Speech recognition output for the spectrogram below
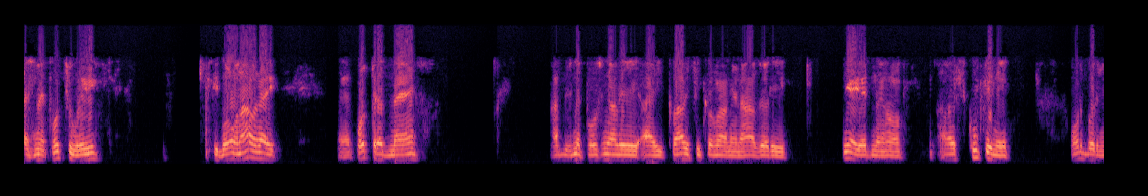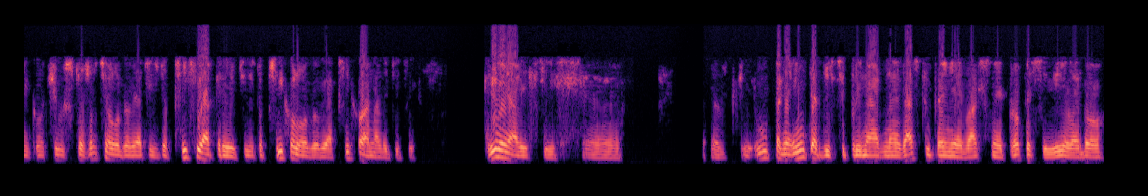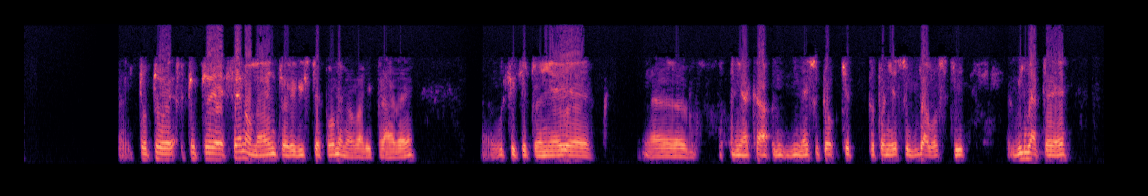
sme počuli, si bolo naozaj eh, potrebné aby sme poznali aj kvalifikované názory nie jedného, ale skupiny odborníkov, či už to sociológovia, či to psychiatri, či to psychológovia, psychoanalytici, kriminalisti, e, e, úplne interdisciplinárne zastúpenie vlastne profesí, lebo toto je, toto je fenomén, ktorý vy ste pomenovali práve. Určite to nie je e, nejaká, nie sú to, toto nie sú udalosti vyňaté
